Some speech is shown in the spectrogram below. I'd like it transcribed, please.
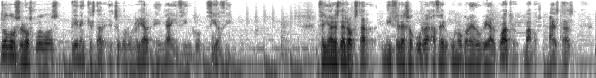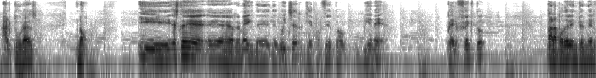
todos los juegos tienen que estar hechos con Unreal Engine 5, sí o sí señores de Rockstar, ni se les ocurra hacer uno con el Unreal 4. Vamos, a estas alturas, no. Y este eh, remake de, The Witcher, que por cierto viene perfecto para poder entender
